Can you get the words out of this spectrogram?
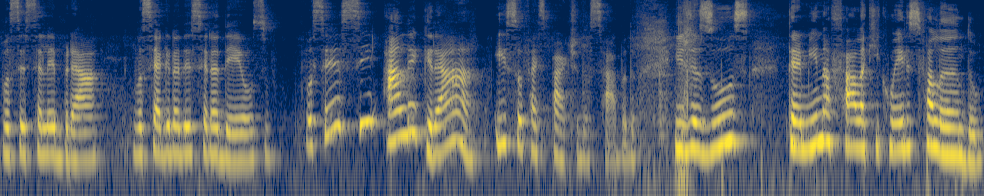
você celebrar, você agradecer a Deus, você se alegrar, isso faz parte do sábado. E Jesus termina a fala aqui com eles falando:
